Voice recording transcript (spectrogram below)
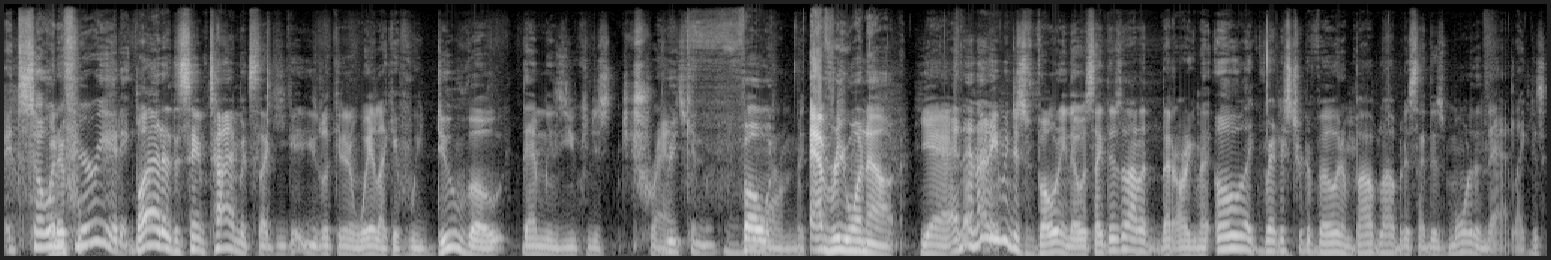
It's so But infuriating. But at the same time, it's like you get you look at it in a way like if we do vote, that means you can just transform. we can vote everyone out. Yeah, and, and not even just voting though. It's like there's a lot of that argument. Oh, like register to vote and blah blah. But it's like there's more than that. Like just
